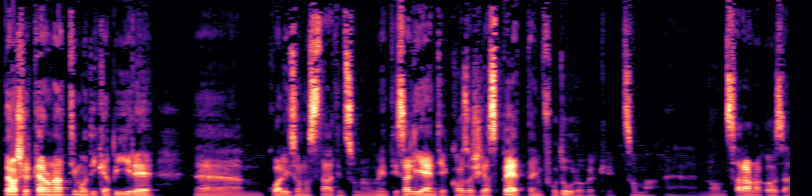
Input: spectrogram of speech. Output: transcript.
però cercare un attimo di capire ehm, quali sono stati insomma, i momenti salienti e cosa ci aspetta in futuro, perché insomma eh, non sarà una cosa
